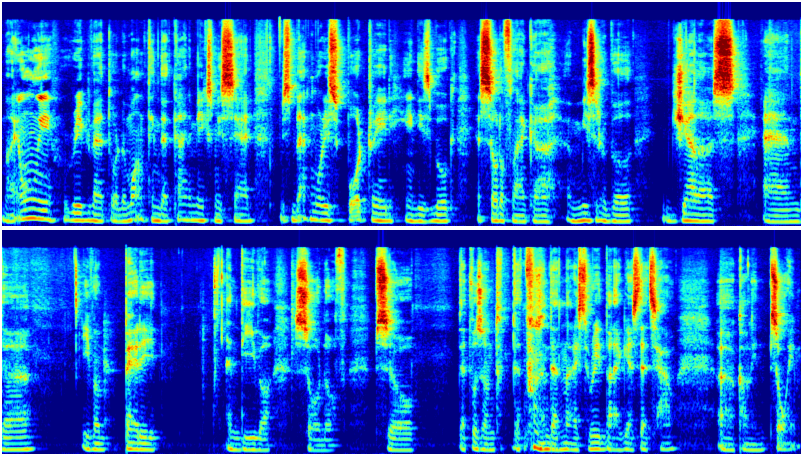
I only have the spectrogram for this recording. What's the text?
My only regret or the one thing that kind of makes me sad is blackmore is portrayed in this book as sort of like a, a miserable jealous and uh, even petty and diva sort of. So that wasn't that wasn't that nice to read, but I guess that's how uh, Colin saw him.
